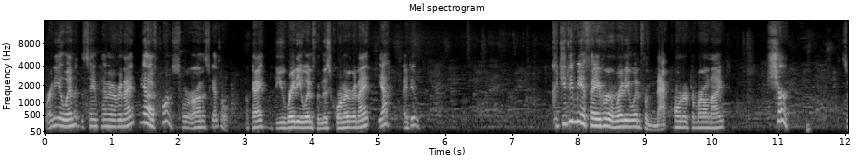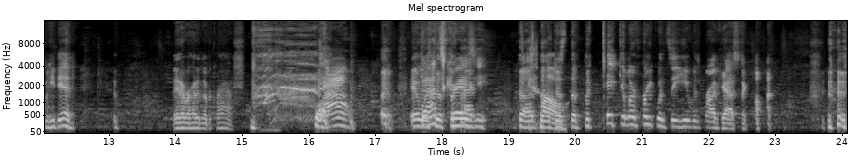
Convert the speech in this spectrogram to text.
radio in at the same time every night? Yeah, of course. We're on a schedule. Okay. Do you radio in from this corner every night? Yeah, I do. Could you do me a favor and radio in from that corner tomorrow night? Sure. So he did. They never had another crash. Wow, it was that's just the, fact- crazy. the, the- Wow. just oh. the particular frequency he was broadcasting on.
